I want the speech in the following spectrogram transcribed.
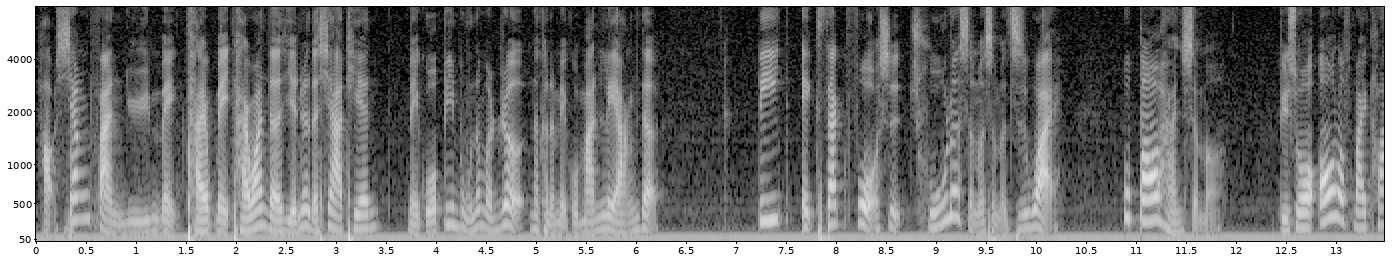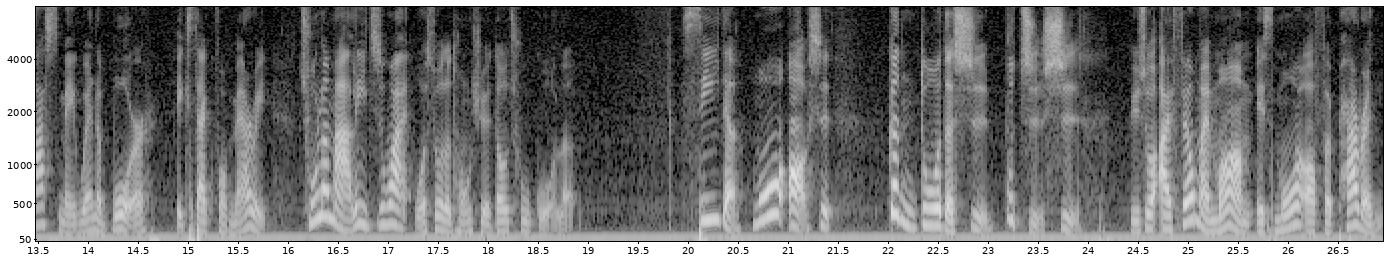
好，相反于美台美台湾的炎热的夏天，美国并不那么热，那可能美国蛮凉的。B except for 是除了什么什么之外，不包含什么。比如说，All of my classmates went abroad except for Mary。 除了玛丽之外，我所有的同学都出国了。C 的 more of 是更多的是，不只是。比如说，I feel my mom is more of a parent.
